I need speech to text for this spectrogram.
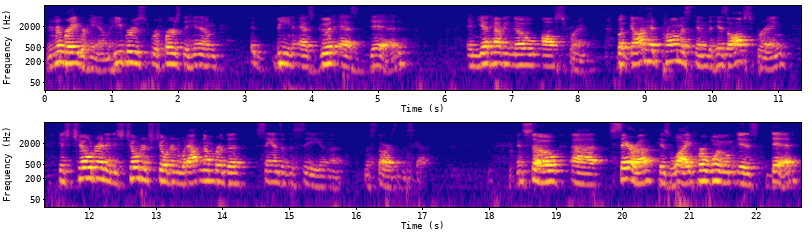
Remember Abraham. Hebrews refers to him being as good as dead and yet having no offspring. But God had promised him that his offspring, his children and his children's children, would outnumber the sands of the sea and the, the stars in the sky. And so, uh, Sarah, his wife, her womb is dead,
